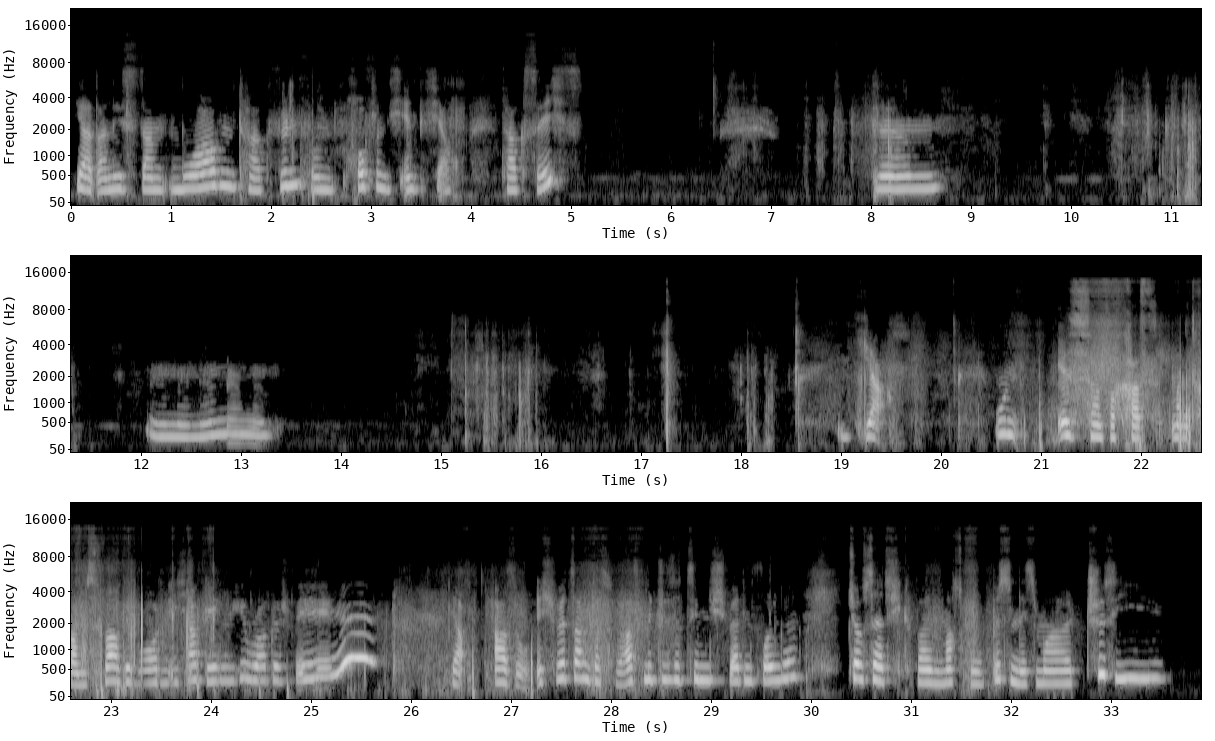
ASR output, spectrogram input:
Ja, dann ist dann morgen Tag 5 und hoffentlich endlich auch Tag 6. Ähm. Ja. Und ist einfach krass. Mein Traum ist wahr geworden. Ich habe gegen Hero gespielt. Ja, also, ich würde sagen, das war's mit dieser ziemlich schweren Folge. Ich hoffe, es hat euch gefallen. Macht's gut. Bis zum nächsten Mal. Tschüssi.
